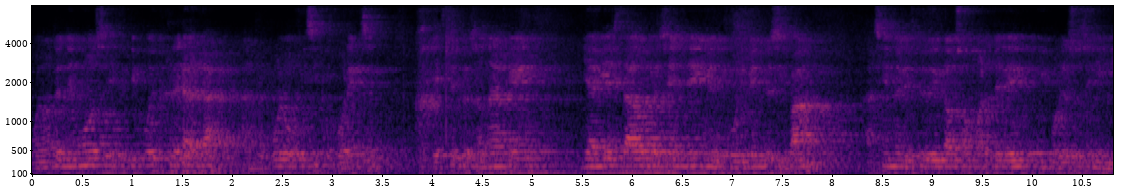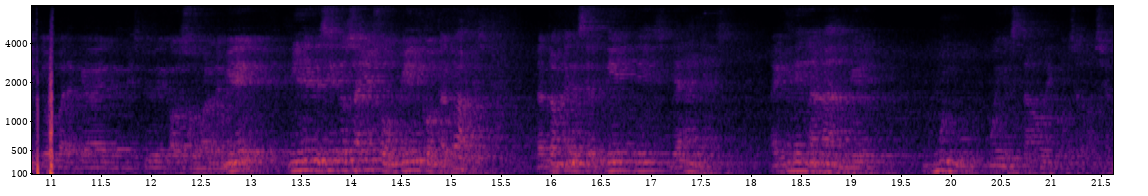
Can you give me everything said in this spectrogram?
Bueno, tenemos este tipo de carrera acá, antropólogo físico forense. Este personaje ya había estado presente en el descubrimiento de Zipán, haciendo el estudio de causa muerte de él, y por eso se limitó para que haga el estudio de causa muerte. Miren, 1700 años con piel y con tatuajes. Tatuajes de serpientes y arañas. Ahí tienen la mano, miren. Muy buen estado de conservación.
